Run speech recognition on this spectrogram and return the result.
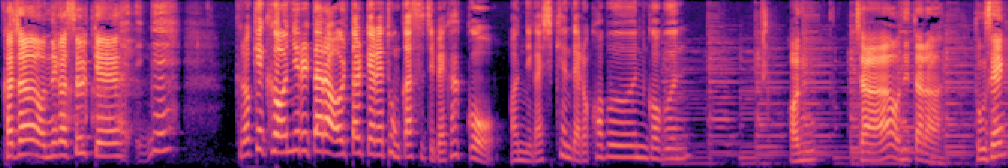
가자, 언니가 쓸게. 네. 그렇게 그 언니를 따라 얼떨결에 돈가스 집에 갔고 언니가 시킨 대로 거분거분. 언, 자, 언니 따라. 동생,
